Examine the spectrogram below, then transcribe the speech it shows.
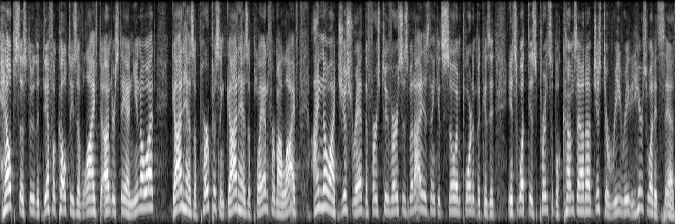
helps us through the difficulties of life to understand you know what? God has a purpose and God has a plan for my life. I know I just read the first two verses, but I just think it's so important because it, it's what this principle comes out of. Just to reread it, here's what it says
